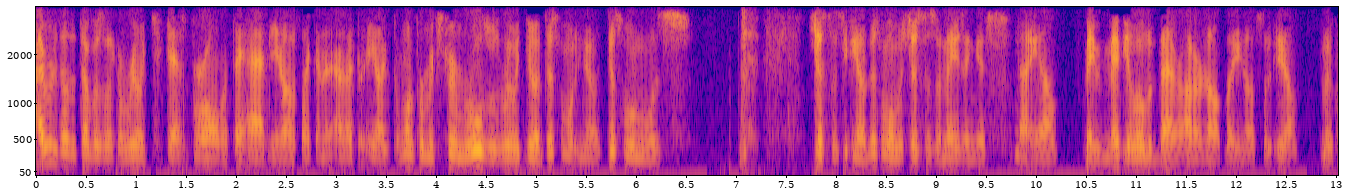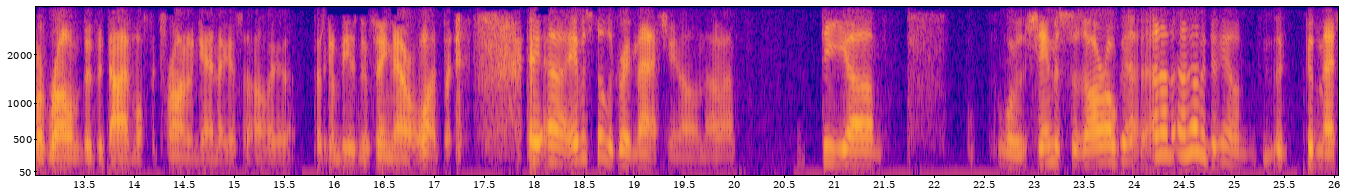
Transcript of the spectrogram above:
I really thought that that was like a really kick-ass brawl that they had. You know, it's like an, and I, you know, like the one from Extreme Rules was really good. This one, you know, this one was just as you know, this one was just as amazing as not, you know, maybe maybe a little bit better. I don't know, but you know, so, you know, of course Rollins did the dive off the Tron again. I guess I don't know that's going to be his new thing now or what. But it, uh, it was still a great match. You know, and, uh, the um, what was it, Sheamus Cesaro, another another good, you know good, match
